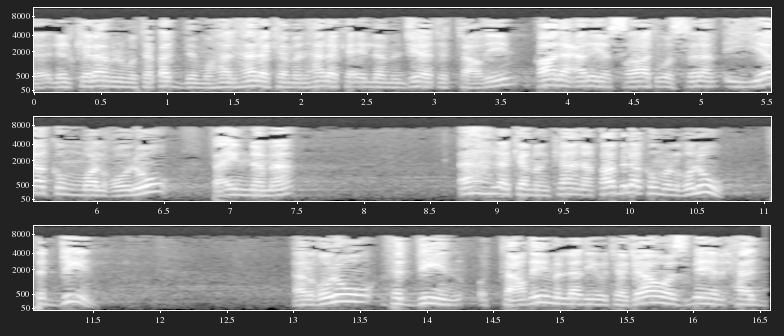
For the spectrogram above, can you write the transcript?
آه، للكلام المتقدم وهل هلك من هلك إلا من جهة التعظيم؟ قال عليه الصلاة والسلام إياكم والغلو فإنما أهلك من كان قبلكم الغلو في الدين. الغلو في الدين والتعظيم الذي يتجاوز به الحد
